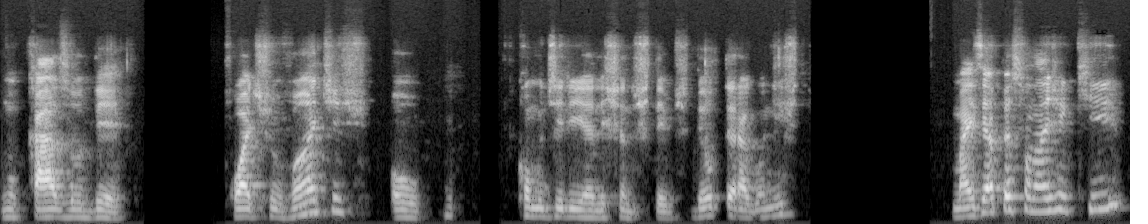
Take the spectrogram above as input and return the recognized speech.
No caso de coadjuvantes, ou como diria Alexandre Esteves, deuteragonista. Mas é a personagem que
